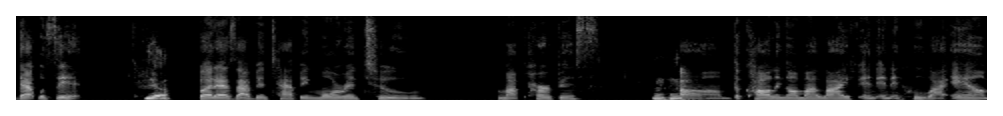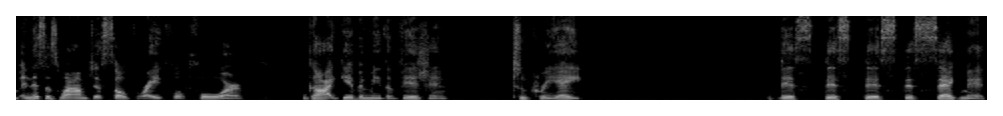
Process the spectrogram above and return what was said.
that was it. yeah. But as I've been tapping more into my purpose, hmm um, the calling on my life and, and, and who I am. And this is why I'm just so grateful for God giving me the vision to create this this this this segment.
